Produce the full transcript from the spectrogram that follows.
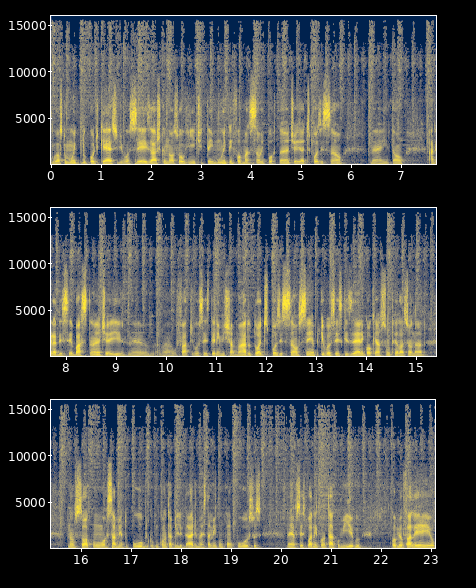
gosto muito do podcast de vocês. Acho que o nosso ouvinte tem muita informação importante aí à disposição, né? Então, agradecer bastante aí né, o fato de vocês terem me chamado. Estou à disposição sempre que vocês quiserem, qualquer assunto relacionado não só com orçamento público, com contabilidade, mas também com concursos. Né, vocês podem contar comigo. Como eu falei, eu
